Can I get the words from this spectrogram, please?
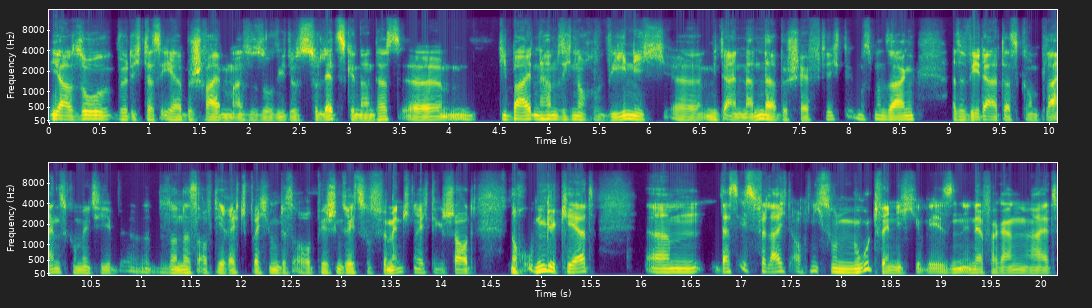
Ja, so würde ich das eher beschreiben, also so wie du es zuletzt genannt hast. Ähm, die beiden haben sich noch wenig äh, miteinander beschäftigt, muss man sagen. Also weder hat das Compliance Committee äh, besonders auf die Rechtsprechung des Europäischen Gerichtshofs für Menschenrechte geschaut, noch umgekehrt. Ähm, das ist vielleicht auch nicht so notwendig gewesen in der Vergangenheit,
